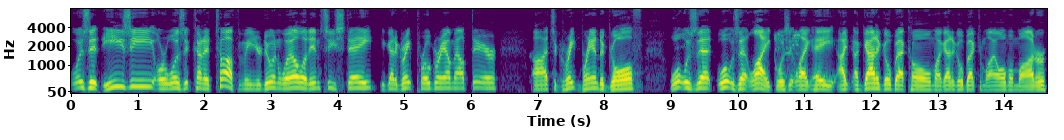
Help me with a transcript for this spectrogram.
was it easy or was it kind of tough? I mean, you're doing well at NC State. You got a great program out there. Uh, it's a great brand of golf. What was that? What was that like? Was it like, hey, I, I got to go back home. I got to go back to my alma mater.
